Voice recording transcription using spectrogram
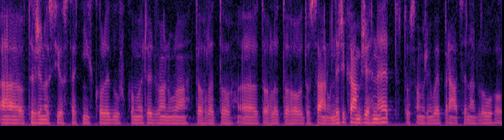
a otevřenosti ostatních kolegů v komoře 2.0 tohleto, eh, tohleto dosáhnout. Neříkám, že hned, to samozřejmě bude práce na dlouho.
